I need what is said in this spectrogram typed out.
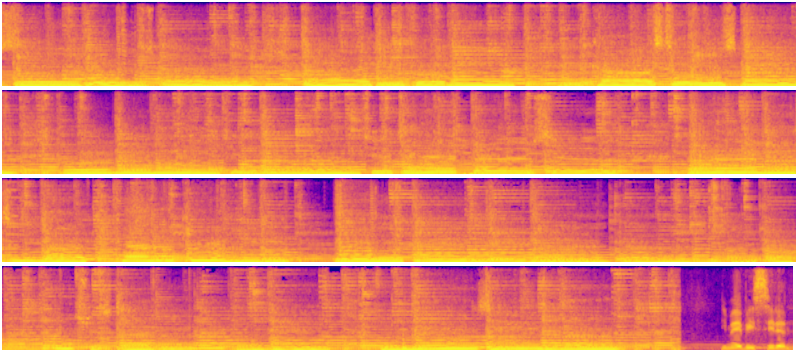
Savior's blood. Died he for me, who caused his pain, for me to him to death pursued. Amazing love, how can it may be seated.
